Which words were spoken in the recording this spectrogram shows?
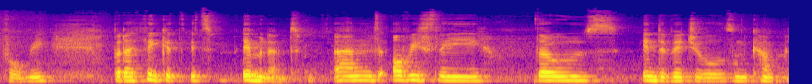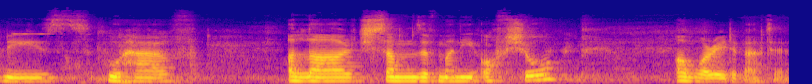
for me but I think it, it's imminent. And obviously, those individuals and companies who have a large sums of money offshore are worried about it.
